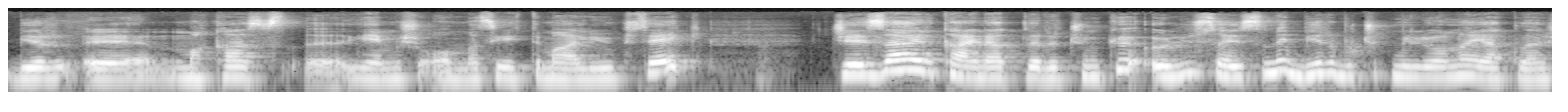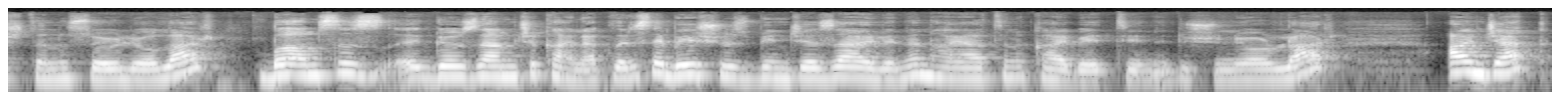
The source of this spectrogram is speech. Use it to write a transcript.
bir makas yemiş olması ihtimali yüksek. Cezayir kaynakları çünkü ölü sayısını 1,5 milyona yaklaştığını söylüyorlar. Bağımsız e, gözlemci kaynakları ise 500 bin Cezayirli'nin hayatını kaybettiğini düşünüyorlar. Ancak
